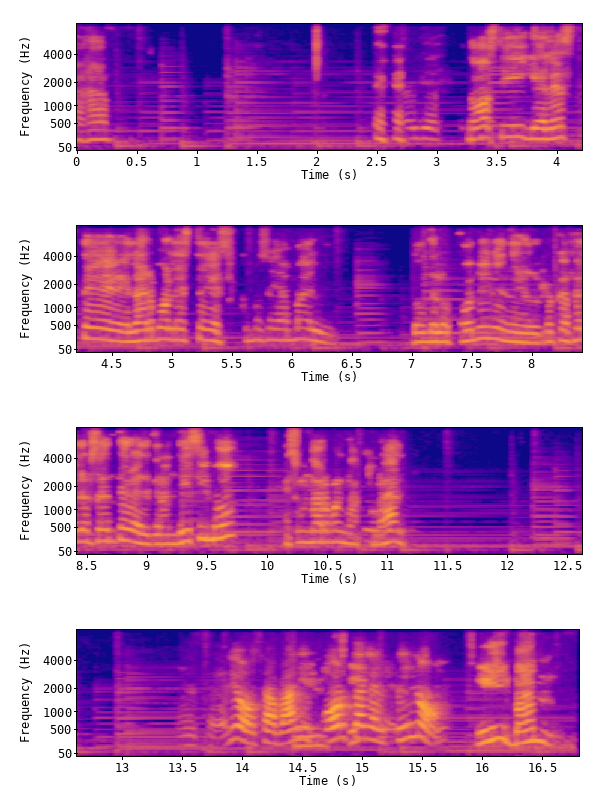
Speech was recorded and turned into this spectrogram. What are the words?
Ajá. Oye, No, sí, y el este, el árbol este, es- ¿cómo se llama? El, donde lo ponen en el Rockefeller Center, el grandísimo, es un árbol natural. ¿en serio? O sea, van y cortan sí. el pino. Sí, van.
